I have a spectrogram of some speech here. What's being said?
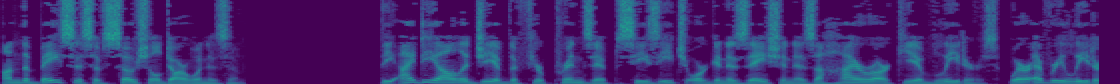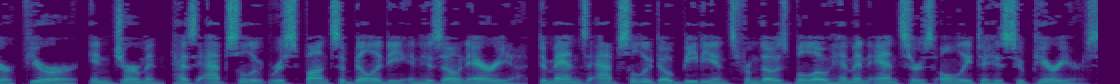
on the basis of social Darwinism. The ideology of the Führerprinzip sees each organization as a hierarchy of leaders, where every leader Führer, in German has absolute responsibility in his own area, demands absolute obedience from those below him and answers only to his superiors.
